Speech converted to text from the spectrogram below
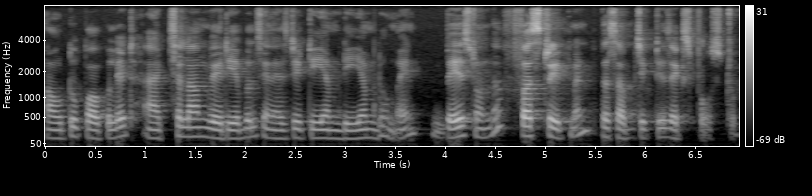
how to populate actual arm variables in SDTM DM domain based on the first treatment the subject is exposed to.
